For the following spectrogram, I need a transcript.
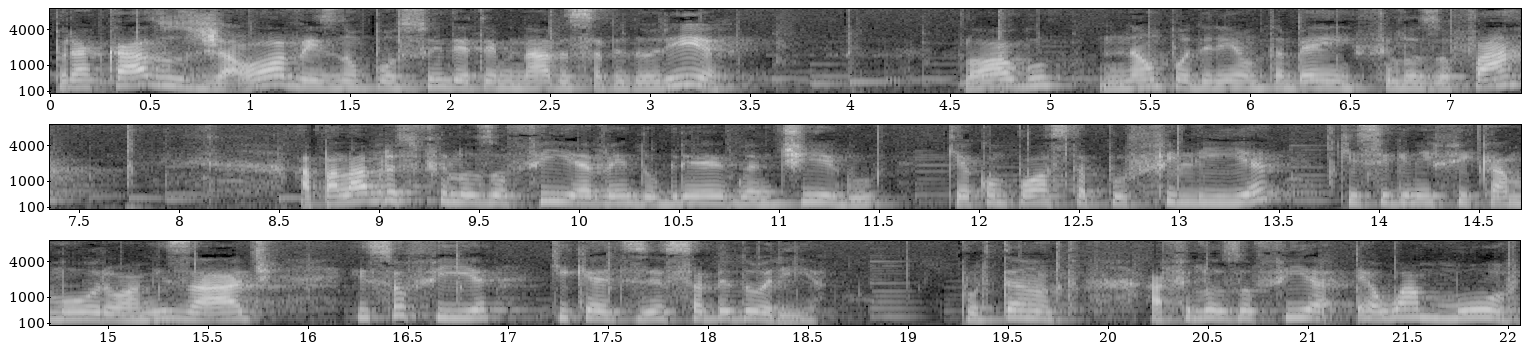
Por acaso os jovens não possuem determinada sabedoria? Logo, não poderiam também filosofar? A palavra filosofia vem do grego antigo, que é composta por filia, que significa amor ou amizade, e Sofia, que quer dizer sabedoria. Portanto, a filosofia é o amor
